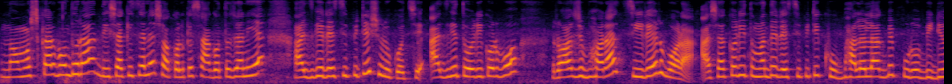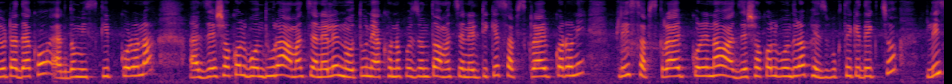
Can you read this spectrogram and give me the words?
নমস্কার বন্ধুরা, দিশা কিচেনে সকলকে স্বাগত জানিয়ে আজকের রেসিপিটি শুরু করছি। আজকে তৈরি করব রস ভরা চিড়ের বড়া। আশা করি তোমাদের রেসিপিটি খুব ভালো লাগবে। পুরো ভিডিওটা দেখো, একদম স্কিপ করো না। আর যে সকল বন্ধুরা আমার চ্যানেলে নতুন এখনও পর্যন্ত আমার চ্যানেলটিকে সাবস্ক্রাইব করনি প্লিজ সাবস্ক্রাইব করে নাও। আর যে সকল বন্ধুরা ফেসবুক থেকে দেখছ প্লিজ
